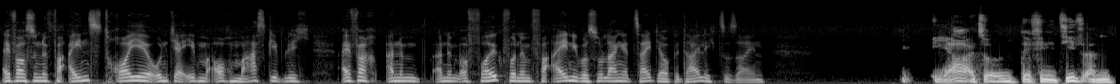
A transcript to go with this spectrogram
einfach so eine Vereinstreue und ja eben auch maßgeblich einfach an einem, an einem Erfolg von einem Verein über so lange Zeit ja auch beteiligt zu sein. Ja, also definitiv. Ähm,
